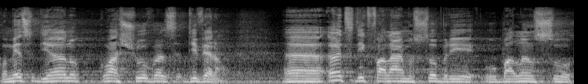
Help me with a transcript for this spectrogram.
começo de ano com as chuvas de verão. Uh, antes de falarmos sobre o balanço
